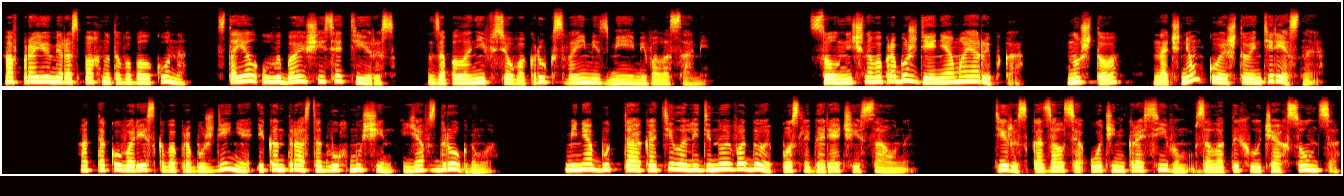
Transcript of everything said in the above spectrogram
А в проеме распахнутого балкона стоял улыбающийся Тирес, заполонив все вокруг своими змеями-волосами. «Солнечного пробуждения, моя рыбка! Ну что, начнем кое-что интересное?» От такого резкого пробуждения и контраста двух мужчин я вздрогнула. Меня будто окатило ледяной водой после горячей сауны. Тирес казался очень красивым в золотых лучах солнца,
